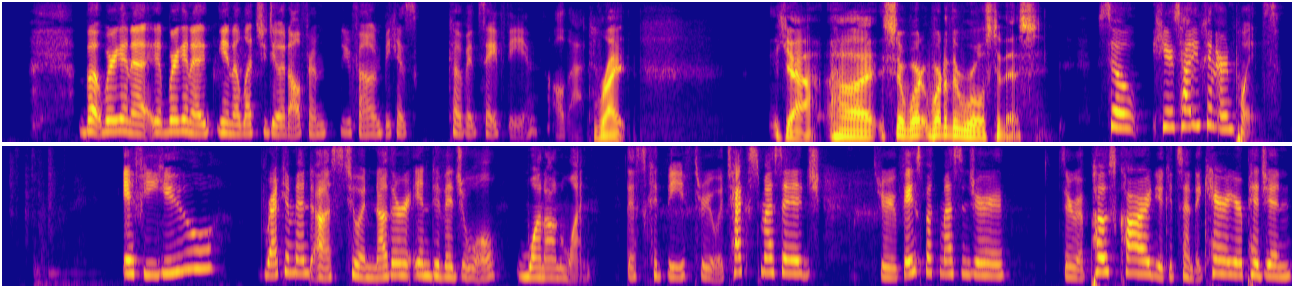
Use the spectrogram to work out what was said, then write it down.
but we're gonna, we're gonna, you know, let you do it all from your phone because COVID safety and all that. Right. Yeah. Uh so what what are the rules to this? So here's how you can earn points. If you recommend us to another individual one on one, this could be through a text message, through Facebook Messenger, through a postcard, you could send a carrier pigeon.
